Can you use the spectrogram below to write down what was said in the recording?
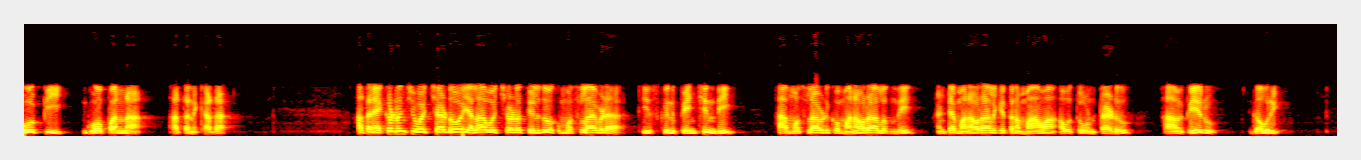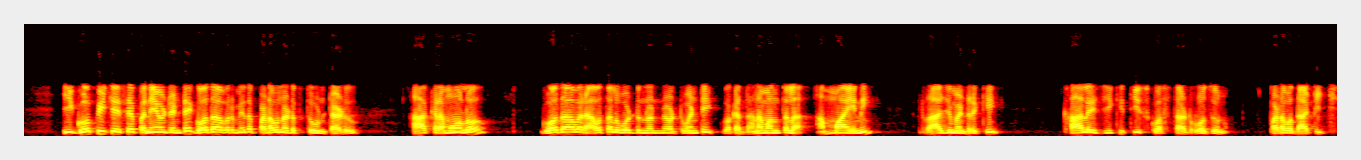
గోపి గోపన్న అతని కథ. అతను ఎక్కడి నుంచి వచ్చాడో ఎలా వచ్చాడో తెలియదు ఒక ముసలావిడ తీసుకుని పెంచింది. ఆ ముసలావిడికి మనవరాలు ఉంది అంటే మనవరాలకి ఇతను మామ అవుతూ ఉంటాడు. ఆమె పేరు గౌరీ. ఈ గోపి చేసే పని ఏమిటంటే గోదావరి మీద పడవ నడుపుతూ ఉంటాడు. ఆ క్రమంలో గోదావరి అవతల ఒడ్డునున్నటువంటి ఒక ధనవంతుల అమ్మాయిని రాజమండ్రికి కాలేజీకి తీసుకొస్తాడు రోజును పడవ దాటించి.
